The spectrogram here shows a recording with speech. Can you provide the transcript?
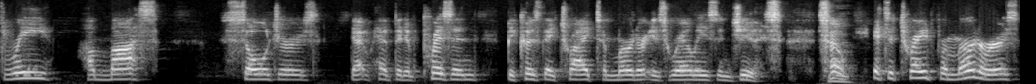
three Hamas soldiers that have been imprisoned because they tried to murder Israelis and Jews. So mm. it's a trade for murderers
